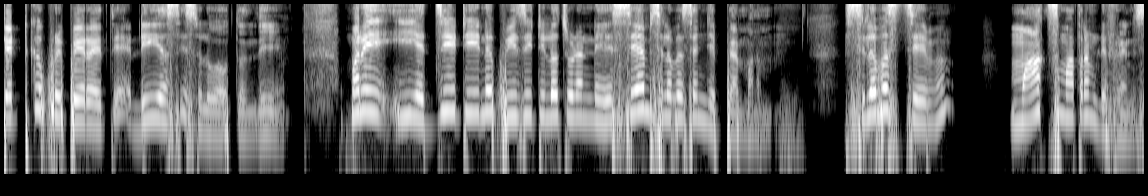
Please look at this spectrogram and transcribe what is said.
టెట్కు ప్రిపేర్ అయితే డిఎస్సి సులువు అవుతుంది. మరి ఈ హెచ్జిటీలో పీజీటీలో చూడండి సేమ్ సిలబస్ అని చెప్పాం మనం. సిలబస్ సేమ్ మార్క్స్ మాత్రం డిఫరెన్స్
